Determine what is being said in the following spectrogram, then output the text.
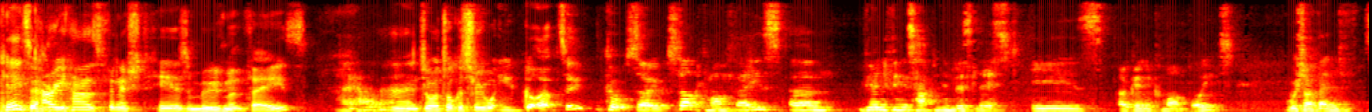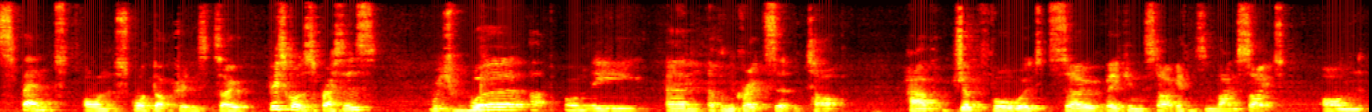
Okay, so Harry has finished his movement phase. I have. And do you want to talk us through what you got up to? Cool. So start the command phase. Um, the only thing that's happened in this list is I've gained a command point, which I've then spent on squad doctrines. So this squad of suppressors, which were up on the um, up on the crates at the top, have jumped forward so they can start getting some line of sight on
